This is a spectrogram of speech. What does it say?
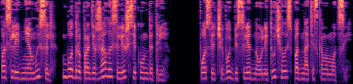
Последняя мысль бодро продержалась лишь секунды три, после чего бесследно улетучилась под натиском эмоций.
